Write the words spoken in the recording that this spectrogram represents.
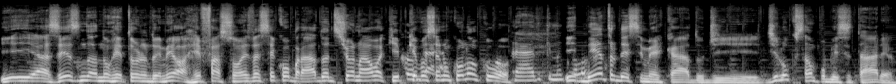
E, às vezes no, no, retorno do e-mail, ó, refações vai ser cobrado adicional aqui porque Cobrado. você não colocou. Não e dentro desse mercado de, de locução publicitária,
